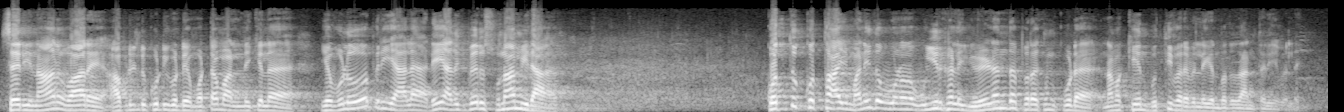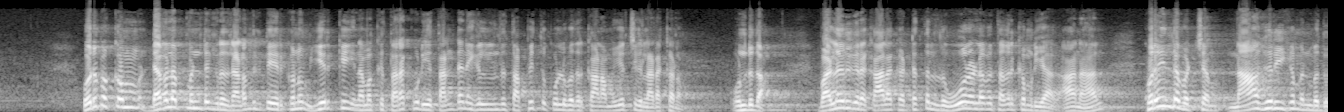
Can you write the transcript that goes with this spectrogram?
சரி நானும் வாரேன். அப்படின்ட்டு கூட்டி கொண்டே மொட்டை மால் நிற்கல எவ்வளோ பெரிய அலை? டேய் அதுக்கு பேர் சுனாமிடா. கொத்து கொத்தாய் மனித உணவு உயிர்களை இழந்த பிறகும் கூட நமக்கேன் புத்தி வரவில்லை என்பதுதான் தெரியவில்லை. ஒரு பக்கம் டெவலப்மெண்ட்டுங்கிறது நடந்துக்கிட்டே இருக்கணும். இயற்கை நமக்கு தரக்கூடிய தண்டனைகளிலிருந்து தப்பித்துக் கொள்வதற்கான முயற்சிகள் நடக்கணும். உண்டுதான். வளருகிற காலகட்டத்தில் இது ஓரளவு தவிர்க்க முடியாது. ஆனால் குறைந்தபட்சம் நாகரிகம் என்பது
